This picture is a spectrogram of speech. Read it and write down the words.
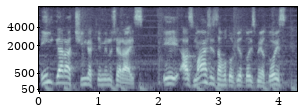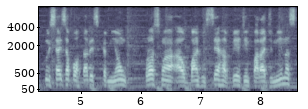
em Igaratinga, aqui em Minas Gerais. E às margens da rodovia 262, policiais abordaram esse caminhão próximo ao bairro Serra Verde, em Pará de Minas,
